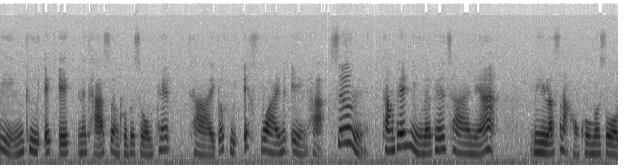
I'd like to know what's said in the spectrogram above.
หญิงคือ XX นะคะ ส่วนโครโมโซมเพศชายก็คือ XY นั่นเองค่ะ ซึ่งทั้งเพศหญิงและเพศชายเนี้ยมีลักษณะของโครโมโซม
